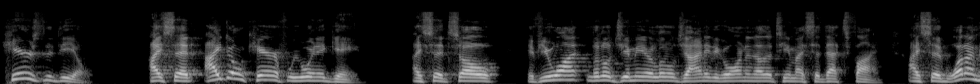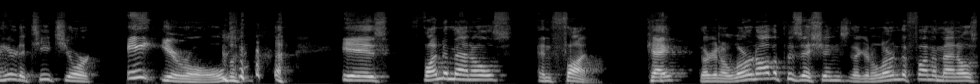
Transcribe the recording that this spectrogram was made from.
here's the deal i said i don't care if we win a game i said so if you want little Jimmy or little Johnny to go on another team, I said, that's fine. I said, what I'm here to teach your eight year old is fundamentals and fun. Okay. They're going to learn all the positions, they're going to learn the fundamentals.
